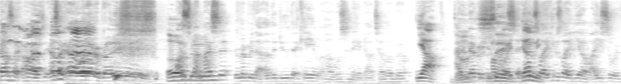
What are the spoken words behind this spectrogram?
I was like, oh shit. I was like, oh, whatever, bro. It is what it is. Oh, Honestly, my mindset. Remember that other dude that came? Uh, what's his name? Donatello, bro. Yeah, I remember his My boy. He was like, he was like, yo, I used to work.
